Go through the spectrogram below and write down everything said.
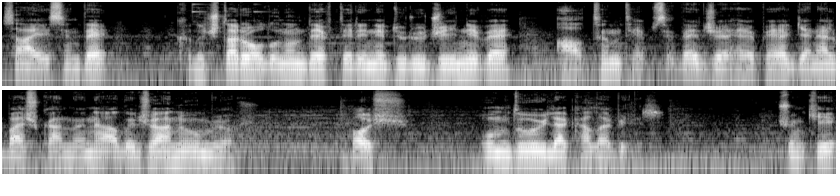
Sayesinde Kılıçdaroğlu'nun defterini düreceğini ve altın tepside CHP genel başkanlığını alacağını umuyor. Hoş, umduğuyla kalabilir. Çünkü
